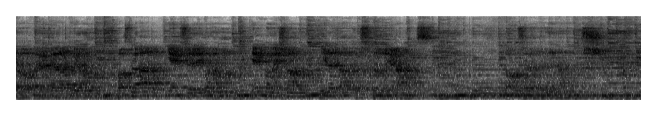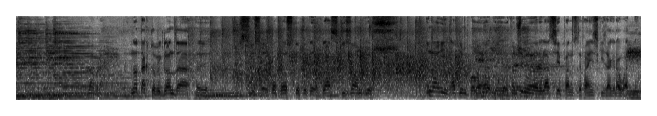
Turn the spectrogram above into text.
No tak to wygląda. Y, y, po prostu tutaj oklaski są już. No i na tym kończymy relację. Pan Stefański zagrał ładnie.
